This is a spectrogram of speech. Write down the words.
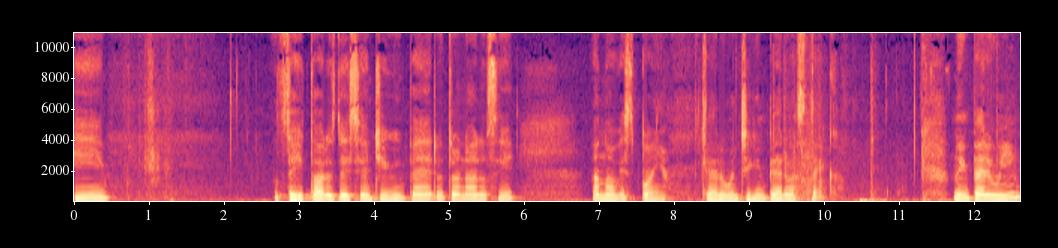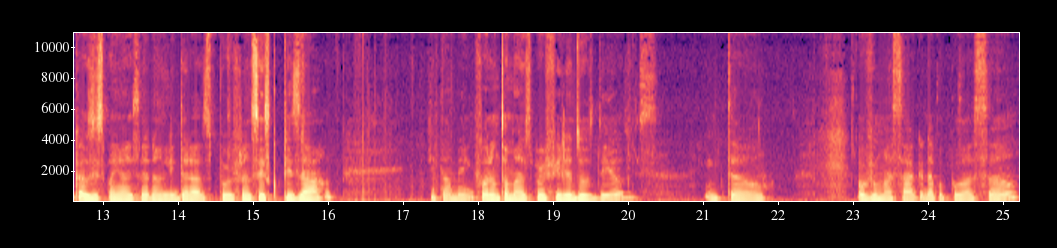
E os territórios desse antigo império tornaram-se a Nova Espanha, que era o antigo Império Azteca. No Império Inca, os espanhóis eram liderados por Francisco Pizarro, que também foram tomados por filho dos deuses. Então, houve um massacre da população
